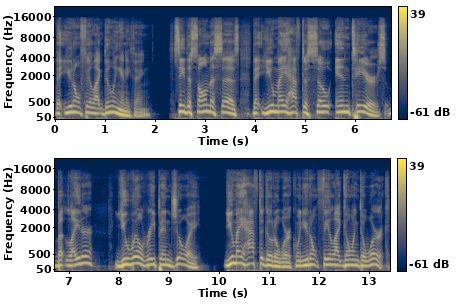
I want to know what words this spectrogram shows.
that you don't feel like doing anything. See, the psalmist says that you may have to sow in tears, but later you will reap in joy. You may have to go to work when you don't feel like going to work.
